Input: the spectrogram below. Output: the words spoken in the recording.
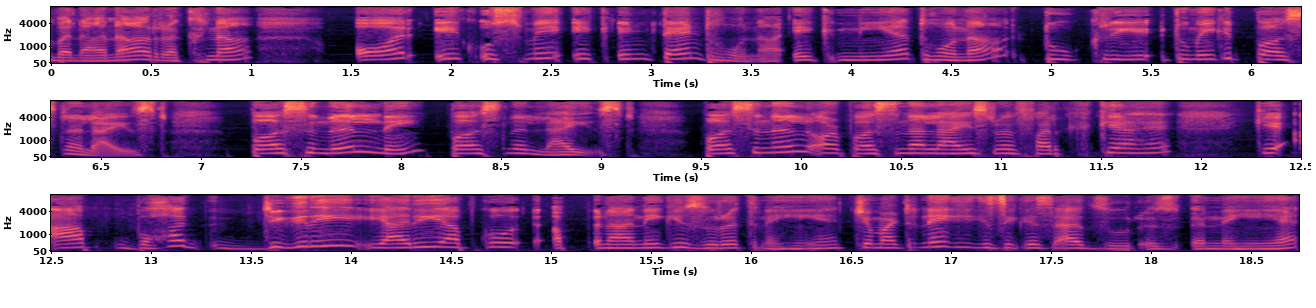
बनाना, रखना और एक उसमें एक इंटेंट होना, एक नियत होना to create to make it personalized personal नहीं पर्सनलाइज पर्सनल और पर्सनलाइज में फ़र्क क्या है? कि आप बहुत जिगरी यारी आपको अपनाने की ज़रूरत नहीं है, चिमटने की किसी के साथ नहीं है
